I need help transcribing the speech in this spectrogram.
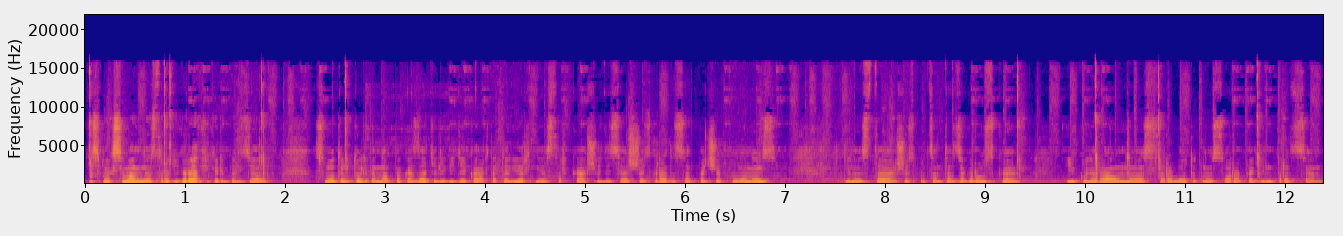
Здесь максимальные настройки графики, ребят, взял. Смотрим только на показатели видеокарты. Это верхняя строка 66 градусов по чеку у нас, 96% загрузка. И кулера у нас работают на 41%.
